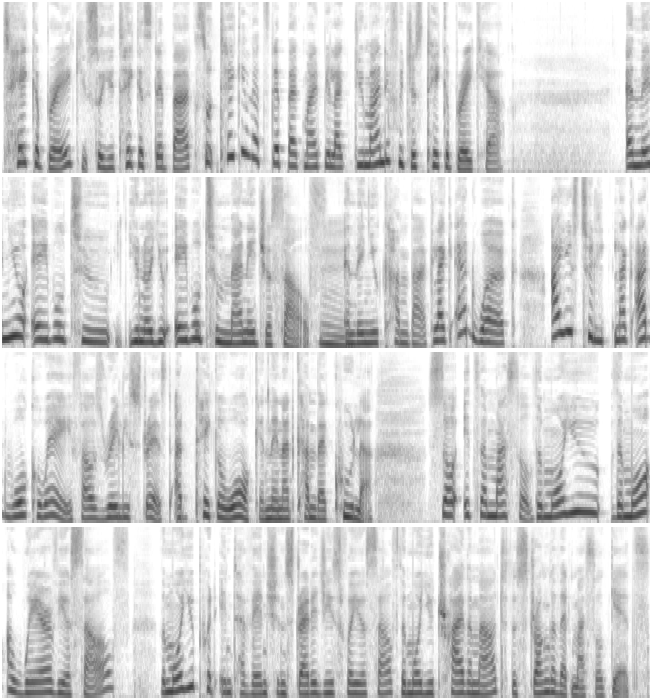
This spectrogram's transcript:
take a break. So you take a step back. So taking that step back might be like, do you mind if we just take a break here? and then you're able to you know you're able to manage yourself mm. and then you come back like at work i used to like i'd walk away if i was really stressed i'd take a walk and then i'd come back cooler so it's a muscle. The more you the more aware of yourself the more you put intervention strategies for yourself the more you try them out the stronger that muscle gets.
